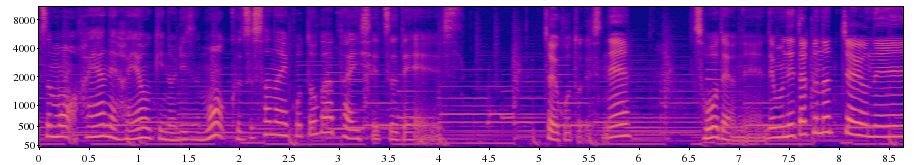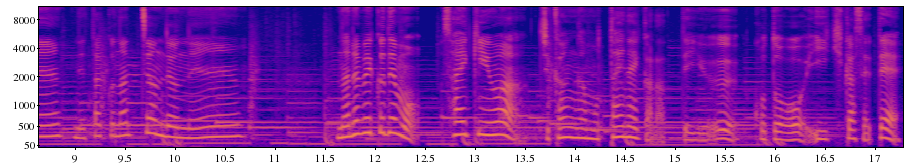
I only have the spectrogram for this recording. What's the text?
末も早寝早起きのリズムを崩さないことが大切です。ということですね。そうだよね。でも寝たくなっちゃうよね。寝たくなっちゃうんだよね。なるべくでも最近は時間がもったいないからっていうことを言い聞かせて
